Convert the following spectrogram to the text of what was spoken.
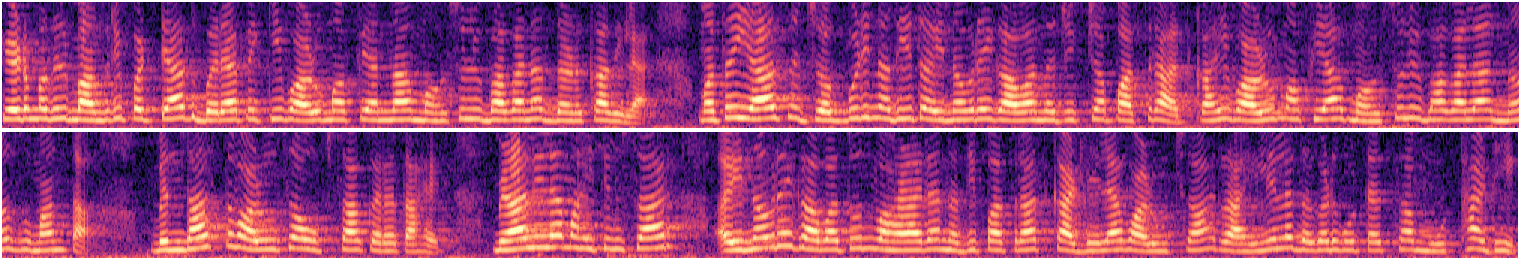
खेडमधील मांजरी पट्ट्यात बऱ्यापैकी वाळू माफियांना महसूल विभागानं दणका दिला मात्र याच जगबुडी नदीत ऐनवरे गावानजीकच्या पात्रात काही वाळू माफिया महसूल विभागाला न जुमानता बिंदास्त वाळूचा उपसा करत आहेत. मिळालेल्या माहितीनुसार ऐनवरे गावातून वाहणाऱ्या नदीपात्रात काढलेल्या वाळूच्या राहिलेल्या दगडगोट्याचा मोठा ढीक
